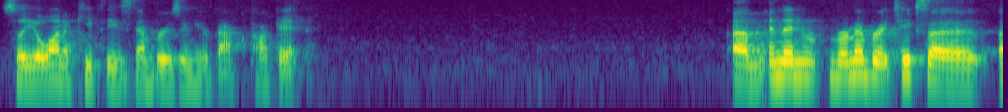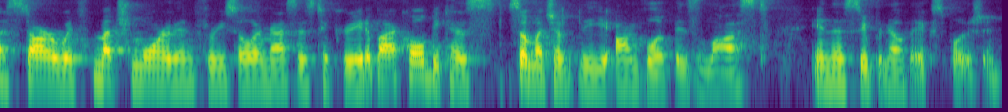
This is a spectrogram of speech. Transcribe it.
So you'll want to keep these numbers in your back pocket. Um, and then remember, it takes a, a star with much more than three solar masses to create a black hole because so much of the envelope is lost in the supernova explosion.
